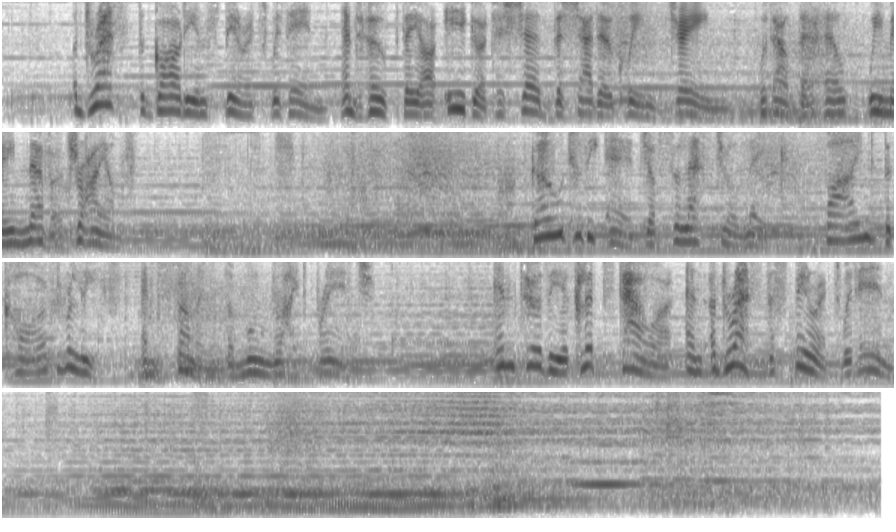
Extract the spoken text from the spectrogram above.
Address the guardian spirits within and hope they are eager to shed the Shadow Queen's chains. Without their help, we may never triumph. Go to the edge of Celestial Lake, find the carved relief, and summon the Moonlight Bridge. Enter the Eclipse Tower and address the spirits within.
